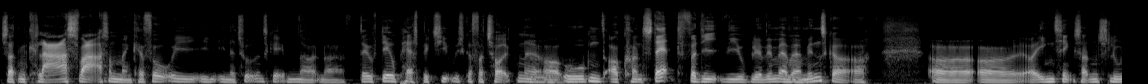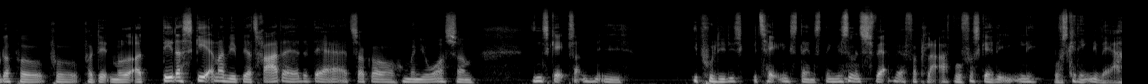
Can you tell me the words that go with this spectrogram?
sådan klare svar, som man kan få i, i, i naturvidenskaben. Når, når, det, er jo, det er jo perspektivisk og fortolkende mm. og åbent og konstant, fordi vi jo bliver ved med at være mm. mennesker, og, og, og, og ingenting sådan slutter på, på, på den måde. Og det, der sker, når vi bliver trætte af det, det er, at så går humaniora som videnskab sådan i, i politisk betalingsdansning. Det er simpelthen svært ved at forklare, hvorfor skal det egentlig, hvorfor skal det egentlig være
